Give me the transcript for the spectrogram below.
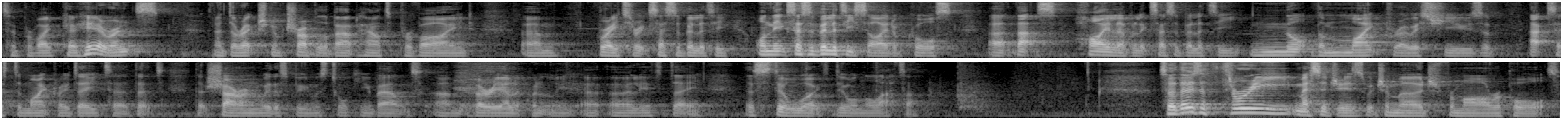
to provide coherence and direction of travel about how to provide um, greater accessibility. On the accessibility side, of course, uh, that's high-level accessibility, not the micro issues of access to microdata that, that Sharon Witherspoon was talking about um, very eloquently uh, earlier today. There's still work to do on the latter. So those are three messages which emerge from our report.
